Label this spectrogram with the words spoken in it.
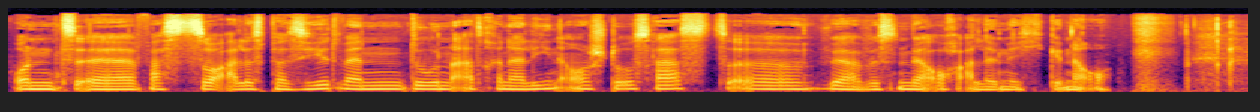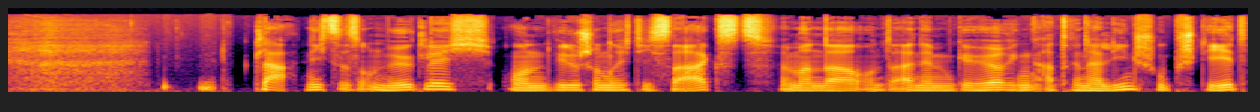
Und äh, was so alles passiert, wenn du einen Adrenalinausstoß hast, äh, ja, wissen wir auch alle nicht genau. Klar, nichts ist unmöglich. Und wie du schon richtig sagst, wenn man da unter einem gehörigen Adrenalinschub steht,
